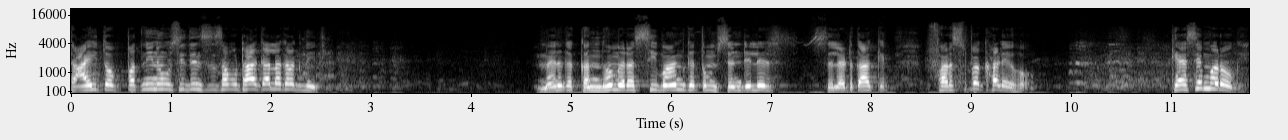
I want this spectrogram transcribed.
टाई तो पत्नी ने उसी दिन से सब उठा के अलग रख दी थी। मैंने कहा, कंधों में रस्सी बाँध के तुम सेंडिलर से लटका के फर्श पर खड़े हो। कैसे मरोगे?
